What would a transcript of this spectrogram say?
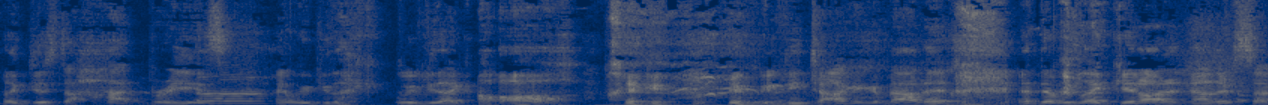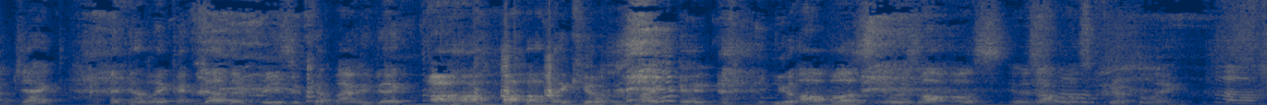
like just a hot breeze, Ugh. and we'd be like we'd be like oh, like, we'd be talking about it, and then we'd like get on another subject, and then like another breeze would come by, and we'd be like oh, like it was like it, you almost it was almost it was almost crippling. Oh.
